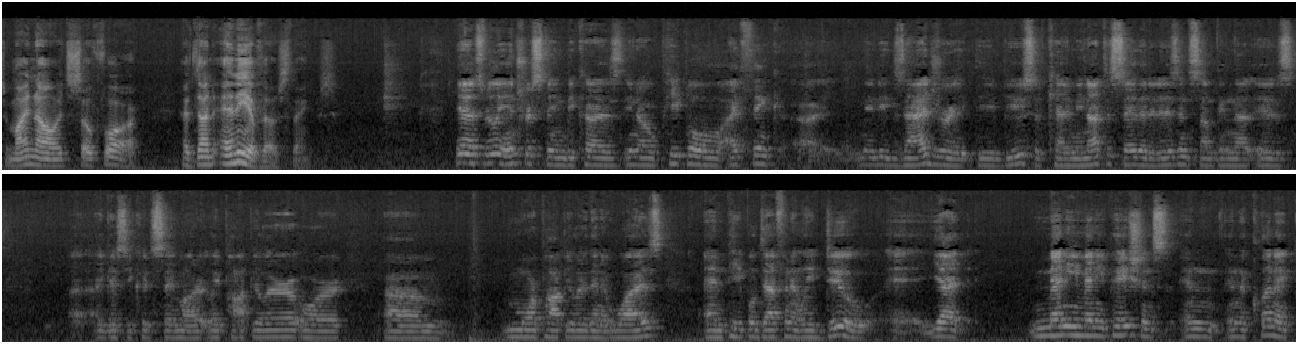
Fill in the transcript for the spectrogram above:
to my knowledge so far, have done any of those things. Yeah, it's really interesting because you know people, I think, uh, maybe exaggerate the abuse of ketamine. Not to say that it isn't something that is, uh, I guess you could say, moderately popular or um, more popular than it was, and people definitely do. Uh, yet, many many patients in in the clinic,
